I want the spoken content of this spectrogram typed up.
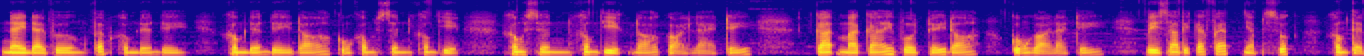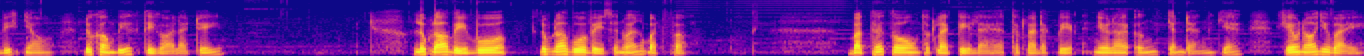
Này Đại Vương, Pháp không đến đi, không đến đi đó cũng không sinh, không diệt, không sinh, không diệt đó gọi là trí, Cả, mà cái vô trí đó cũng gọi là trí. Vì sao việc các pháp nhập xuất không thể biết nhau, nếu không biết thì gọi là trí. Lúc đó vị vua, lúc đó vua vị sinh oán bạch Phật. Bạch Thế Tôn thật là kỳ lạ, thật là đặc biệt, như lai ứng chánh đẳng giác, khéo nói như vậy.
